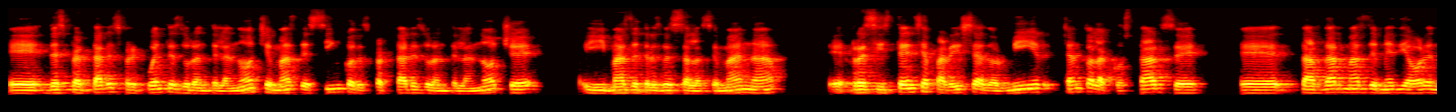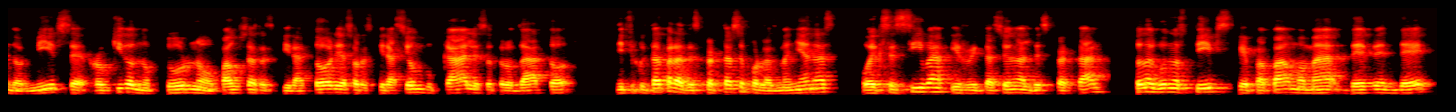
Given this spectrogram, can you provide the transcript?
eh, despertares frecuentes durante la noche, más de cinco despertares durante la noche, y más de tres veces a la semana, eh, resistencia para irse a dormir, tanto al acostarse, eh, tardar más de media hora en dormirse, ronquido nocturno, pausas respiratorias o respiración bucal es otro dato, dificultad para despertarse por las mañanas o excesiva irritación al despertar. Son algunos tips que papá o mamá deben de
